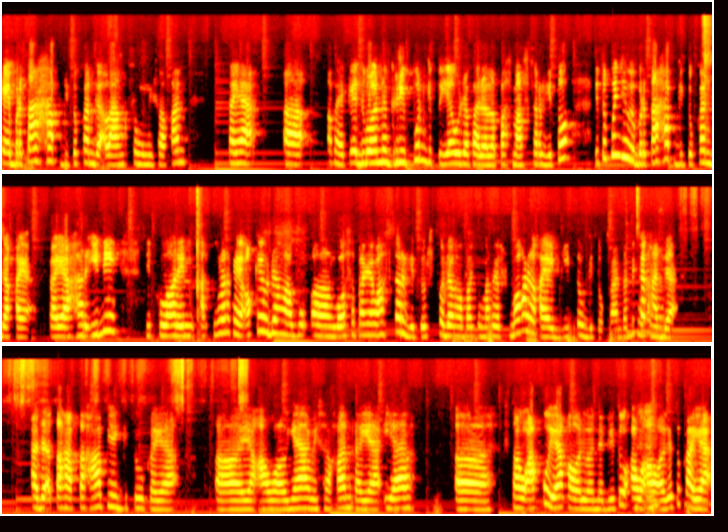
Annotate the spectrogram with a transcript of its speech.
kayak bertahap gitu kan nggak langsung. Misalkan kayak uh, apa ya kayak di luar negeri pun gitu ya udah pada lepas masker gitu itu pun juga bertahap gitu kan nggak kayak kayak hari ini dikeluarin aturan kayak oke okay, udah nggak nggak uh, usah pakai masker gitu terus udah nggak pakai masker semua kan nggak kayak gitu gitu kan tapi kan hmm. ada ada tahap-tahapnya gitu kayak uh, yang awalnya misalkan kayak ya uh, tahu aku ya kalau di luar negeri itu awal-awalnya tuh kayak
